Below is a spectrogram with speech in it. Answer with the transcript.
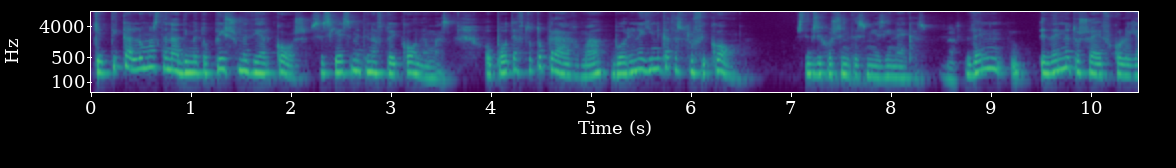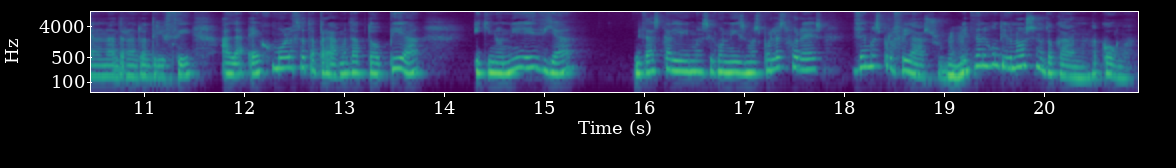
και τι καλούμαστε να αντιμετωπίσουμε διαρκώς σε σχέση με την αυτοεικόνα μας. Οπότε αυτό το πράγμα μπορεί να γίνει καταστροφικό στην ψυχοσύνθεση μιας γυναίκας. Ναι. Δεν, δεν είναι τόσο εύκολο για έναν άντρα να το αντιληφθεί, αλλά έχουμε όλα αυτά τα πράγματα από τα οποία η κοινωνία ίδια, οι δάσκαλοι μας, οι γονείς μας, πολλές φορές δεν μας προφυλάσσουν. Γιατί δεν έχουν τη γνώση να το κάνουν ακόμα.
